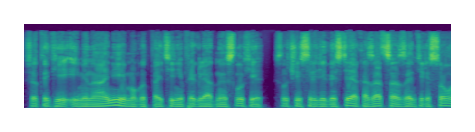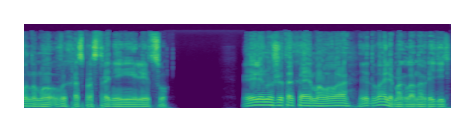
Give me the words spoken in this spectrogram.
Все-таки именно они могут пойти неприглядные слухи, в случае среди гостей оказаться заинтересованному в их распространении лицу. Эллен уже такая мала едва ли могла навредить,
